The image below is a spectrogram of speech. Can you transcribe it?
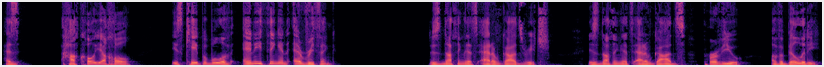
Has Hakol Yachol is capable of anything and everything. There's nothing that's out of God's reach. There's nothing that's out of God's purview of ability.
